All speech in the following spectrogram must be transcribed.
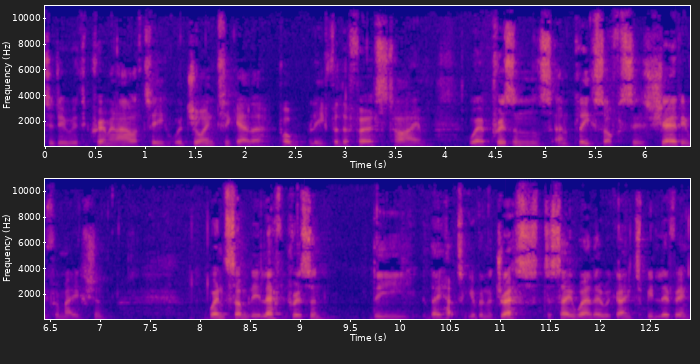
to do with criminality were joined together probably for the first time, where prisons and police officers shared information. When somebody left prison, the, they had to give an address to say where they were going to be living.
